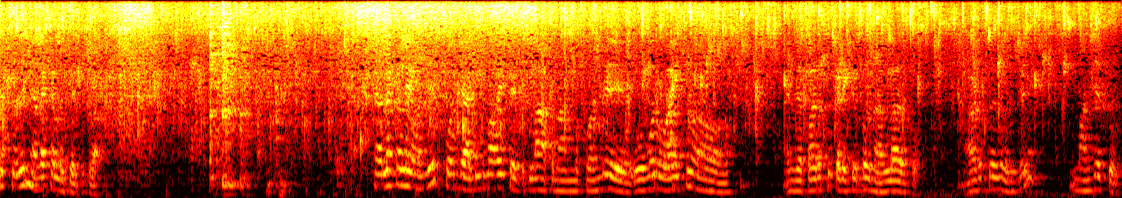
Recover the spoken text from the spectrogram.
அடுத்தது நிலக்கடலை சேர்த்துக்கலாம். நிலக்கடலை வந்து கொஞ்சம் அதிகமாகவே சேர்த்துக்கலாம். அப்போ நமக்கு வந்து ஒவ்வொரு வாய்க்கும் இந்த பருப்பு கிடைக்கிறப்போ நல்லாயிருக்கும். அடுத்தது வந்து மஞ்சத்தூள்.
